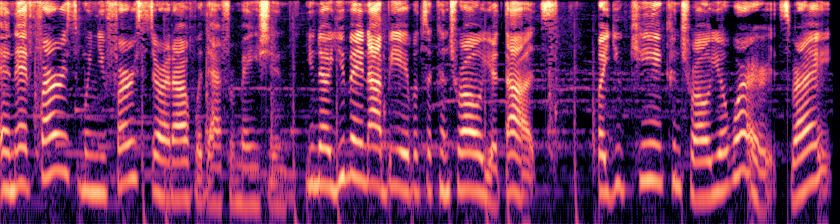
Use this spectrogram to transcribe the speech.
And at first, when you first start off with affirmation, you know, you may not be able to control your thoughts but you can't control your words, right?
